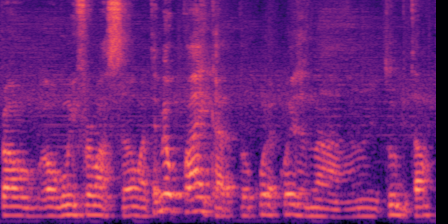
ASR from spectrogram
para alguma informação. Até meu pai, cara, procura coisas na, no YouTube e tal.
